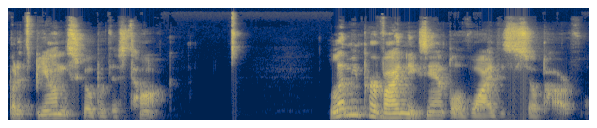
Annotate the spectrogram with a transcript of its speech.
but it's beyond the scope of this talk. Let me provide an example of why this is so powerful.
